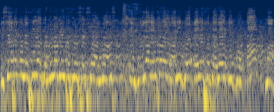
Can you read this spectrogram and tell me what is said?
Y sea reconocida como una orientación sexual más, incluida dentro del abanico LGTBIQA+.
